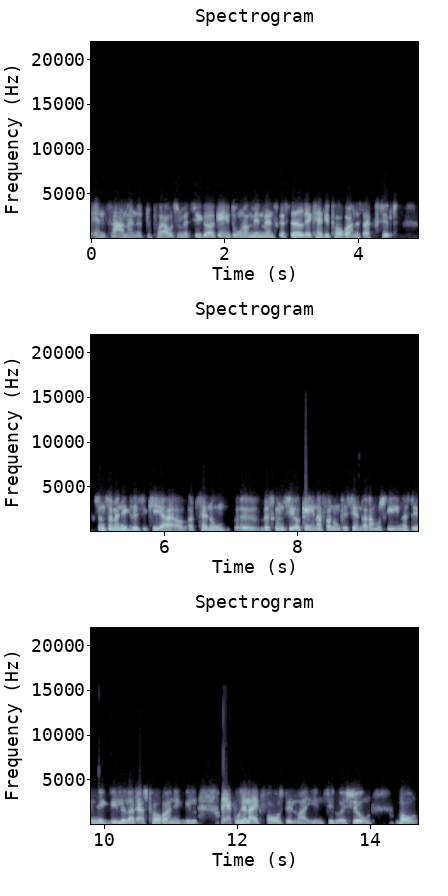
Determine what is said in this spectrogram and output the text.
antager man, at du på automatik er organdonor, men man skal stadigvæk have de pårørendes accept sådan så man ikke risikerer at, at tage nogle øh, hvad skal man sige, organer fra nogle patienter, der måske inderst inden ikke vil, eller deres pårørende ikke vil. Og jeg kunne heller ikke forestille mig i en situation, hvor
